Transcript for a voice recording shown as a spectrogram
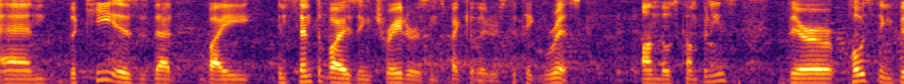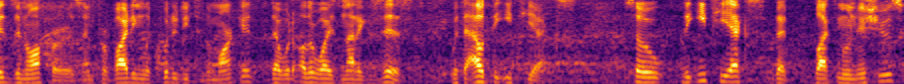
And the key is is that by incentivizing traders and speculators to take risk on those companies, they're posting bids and offers and providing liquidity to the market that would otherwise not exist without the ETX. So the ETX that Black Moon issues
